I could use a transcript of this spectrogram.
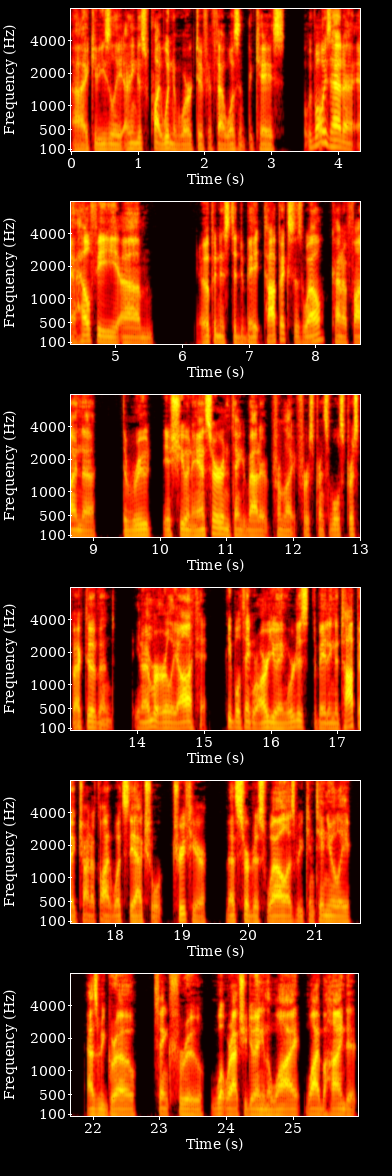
Uh, it could easily, I think this probably wouldn't have worked if if that wasn't the case. We've always had a, a healthy um, you know, openness to debate topics as well. Kind of find the the root issue and answer, and think about it from like first principles perspective. And you know, I remember early on, people think we're arguing. We're just debating the topic, trying to find what's the actual truth here. That's served us well as we continually, as we grow, think through what we're actually doing and the why, why behind it.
